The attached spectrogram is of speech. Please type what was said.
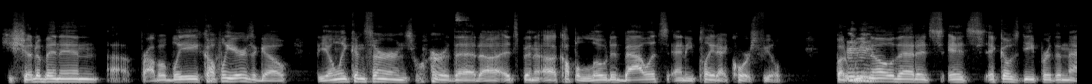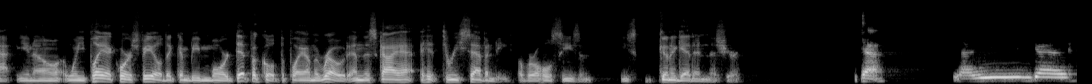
He should have been in uh, probably a couple years ago. The only concerns were that uh, it's been a couple loaded ballots, and he played at Coors Field. But mm-hmm. we know that it's it's it goes deeper than that. You know, when you play at Coors Field, it can be more difficult to play on the road. And this guy hit 370 over a whole season. He's going to get in this year. Yeah, yeah, you guys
